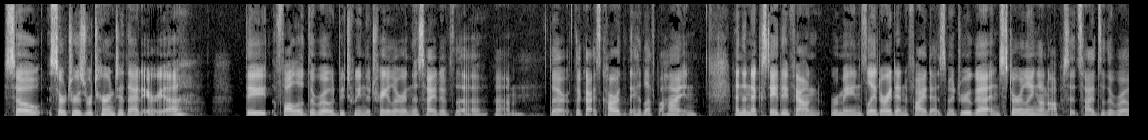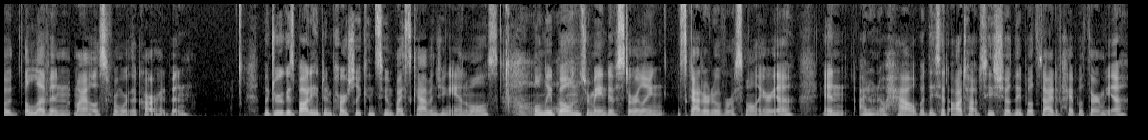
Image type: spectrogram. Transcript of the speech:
So searchers returned to that area. They followed the road between the trailer and the side of the um, the the guy's car that they had left behind. And the next day, they found remains later identified as Madruga and Sterling on opposite sides of the road, 11 miles from where the car had been. Madruga's body had been partially consumed by scavenging animals. Only bones remained of Sterling, scattered over a small area. And I don't know how, but they said autopsies showed they both died of hypothermia.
